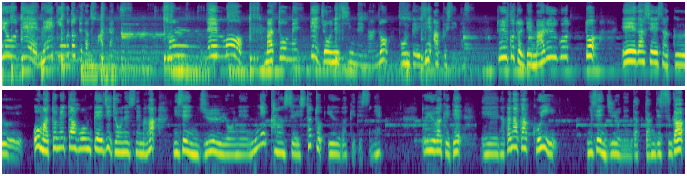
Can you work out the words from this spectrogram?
デオでメイキング撮ってたのもあったんですよそれもまとめて情熱シネマのホームページにアップしていますということで丸ごと映画制作をまとめたホームページ情熱シネマが2014年に完成したというわけですね。というわけで、えー、なかなか濃い2014年だったんですが、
